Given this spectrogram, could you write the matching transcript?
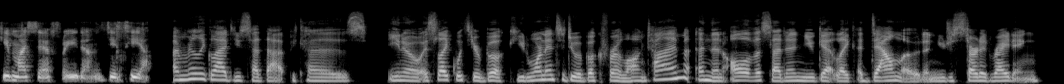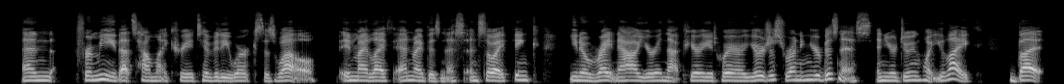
give myself freedom this year. I'm really glad you said that because, you know, it's like with your book. You'd wanted to do a book for a long time. And then all of a sudden you get like a download and you just started writing. And for me, that's how my creativity works as well in my life and my business. And so I think, you know, right now you're in that period where you're just running your business and you're doing what you like. But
